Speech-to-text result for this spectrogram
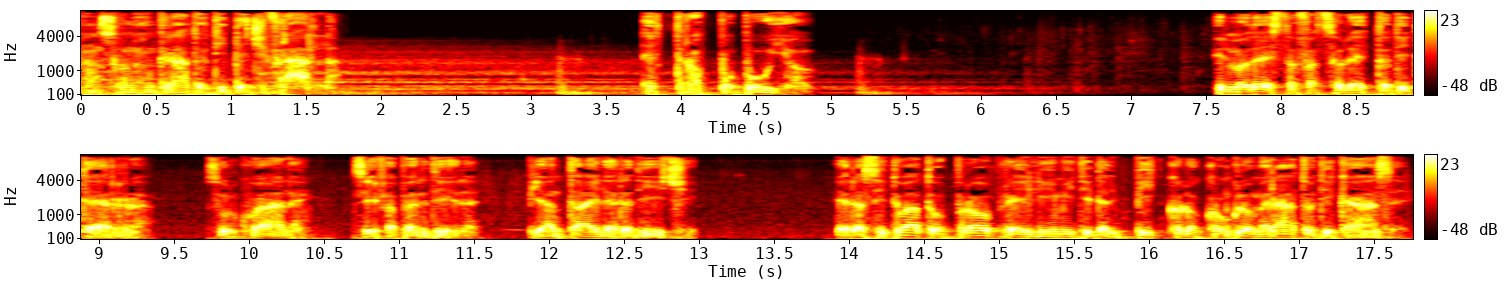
non sono in grado di decifrarla. È troppo buio. Il modesto fazzoletto di terra, sul quale, si fa per dire, piantai le radici, era situato proprio ai limiti del piccolo conglomerato di case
